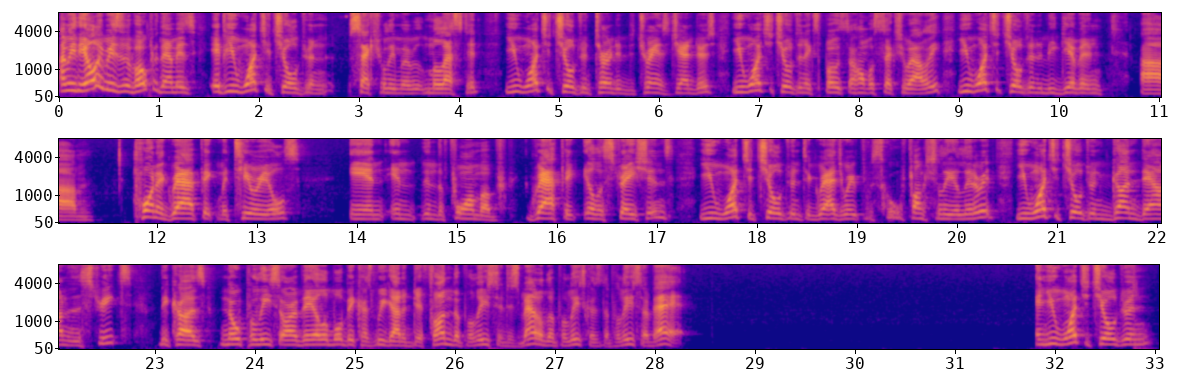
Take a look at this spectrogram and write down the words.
I mean, the only reason to vote for them is if you want your children sexually molested, you want your children turned into transgenders, you want your children exposed to homosexuality, you want your children to be given um, pornographic materials in, in, in the form of graphic illustrations. You want your children to graduate from school functionally illiterate. You want your children gunned down in the streets because no police are available because we got to defund the police and dismantle the police because the police are bad. and you want your children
